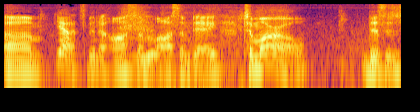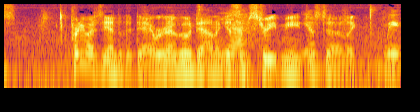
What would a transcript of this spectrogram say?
Um, yeah, it's been an awesome, awesome day. Tomorrow, this is pretty much the end of the day. We're gonna go down and get Yeah. some street meat, Yep. just to like. We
